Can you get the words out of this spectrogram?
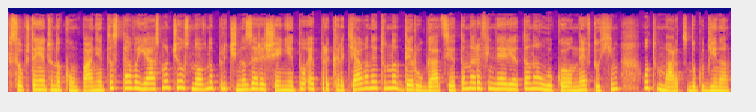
В съобщението на компанията става ясно, че основна причина за решението е прекратяването на дерогацията на рафинерията на Лукойл Нефтохим от март до година.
